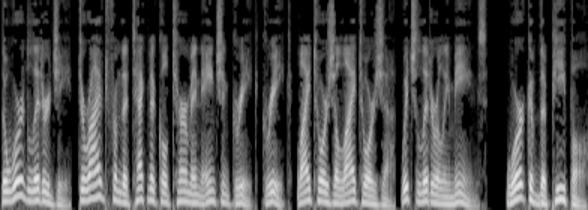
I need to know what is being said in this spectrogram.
The word liturgy, derived from the technical term in ancient Greek, Greek liturgia liturgia, which literally means, "...work of the people",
